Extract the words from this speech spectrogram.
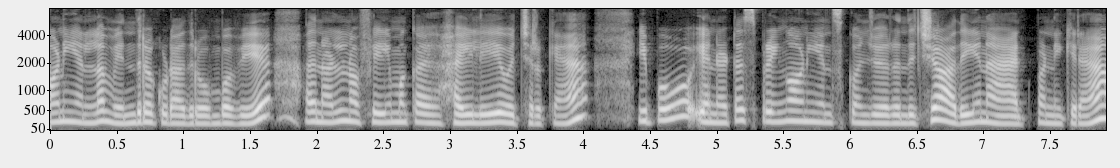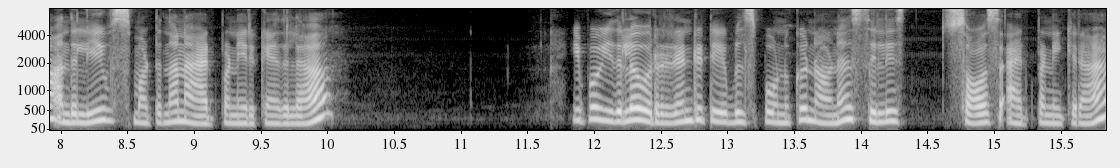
ஆனியன்லாம் வெந்துடக்கூடாது ரொம்பவே. அதனால நான் ஃப்ளேமை க ஹைலேயே வச்சுருக்கேன். இப்போது என்கிட்ட ஸ்ப்ரிங் ஆனியன்ஸ் கொஞ்சம் இருந்துச்சு அதையும் நான் ஆட் பண்ணிக்கிறேன். அந்த லீவ்ஸ் மட்டும்தான் நான் ஆட் பண்ணியிருக்கேன் இதில். இப்போது இதில் ஒரு ரெண்டு டேபிள் ஸ்பூனுக்கு நான் சில்லி சாஸ் ஆட் பண்ணிக்கிறேன்.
